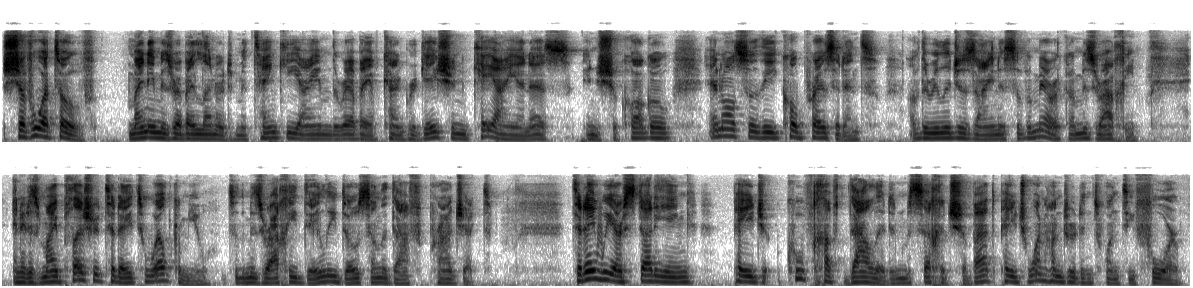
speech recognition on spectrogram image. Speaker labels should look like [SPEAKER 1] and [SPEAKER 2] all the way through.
[SPEAKER 1] Shavua Tov. My name is Rabbi Leonard Matanky. I am the rabbi of Congregation KINS in Chicago and also the co-president of the Religious Zionists of America, Mizrachi. And it is my pleasure today to welcome you to the Mizrachi Daily Dose on the Daf project. Today we are studying page Kuf Chaf Dalid in Masechet Shabbat, page 124.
